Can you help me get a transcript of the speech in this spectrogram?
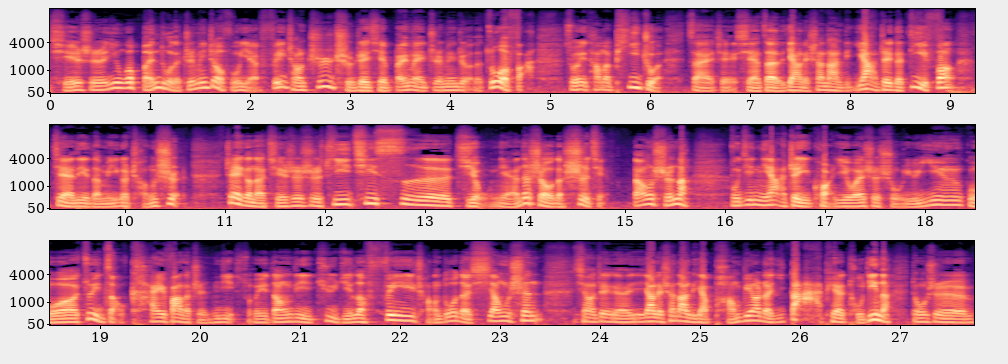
其实英国本土的殖民政府也非常支持这些北美殖民者的做法，所以他们批准在这现在的亚历山大里亚这个地方建立这么一个城市。这个呢，其实是一七四九年的时候的事情。当时呢，弗吉尼亚这一块因为是属于英国最早开发的殖民地，所以当地聚集了非常多的乡绅。像这个亚历山大里亚旁边的一大片土地呢，都是。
